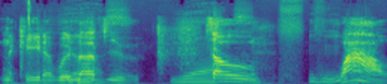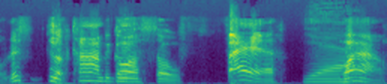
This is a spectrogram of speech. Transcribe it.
Nikita. We Yes. love you. Yeah. So, Mhm. wow, this you know time be going so fast. yeah. Wow,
